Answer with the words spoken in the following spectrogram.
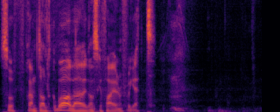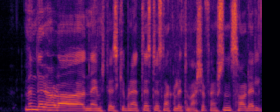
så frem til alt går bra, være ganske fire and forget. Men dere har da namespace Kubernetes, du snakka litt om Asher Functions. Har dere,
